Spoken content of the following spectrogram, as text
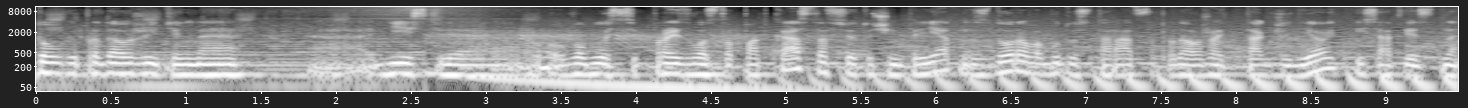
долгое продолжительное действия в области производства подкастов. Все это очень приятно, здорово. Буду стараться продолжать так же делать. И, соответственно,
